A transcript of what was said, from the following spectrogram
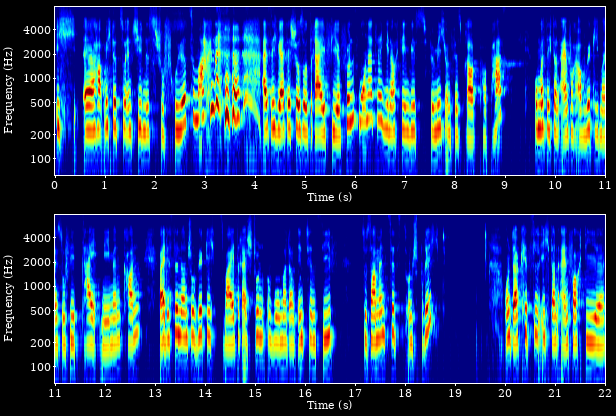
Ich äh, habe mich dazu entschieden, es schon früher zu machen. also ich werde es schon so drei, vier, fünf Monate, je nachdem, wie es für mich und fürs Brautpaar passt, wo man sich dann einfach auch wirklich mal so viel Zeit nehmen kann, weil das sind dann schon wirklich zwei, drei Stunden, wo man dann intensiv zusammensitzt und spricht. Und da kitzel ich dann einfach die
